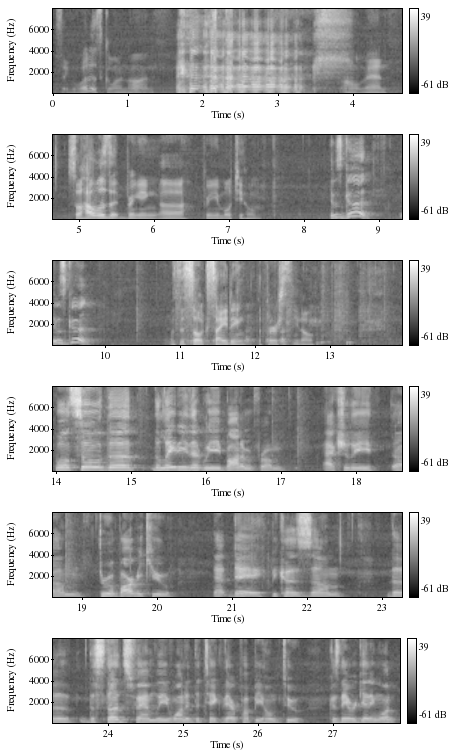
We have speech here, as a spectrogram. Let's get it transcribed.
it's like what is going on? oh man. So how was it bringing uh bringing Mochi home? It was good. It was good. Was this so exciting? The first, you know. Well, so the the lady that we bought him from actually um, threw a barbecue that day because um, the the Studs family wanted to take their puppy home too because they were getting one.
